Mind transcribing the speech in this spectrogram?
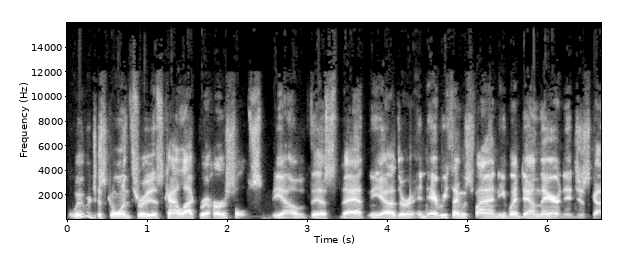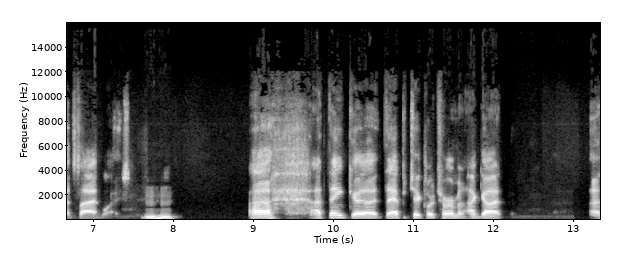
we were just going through this kind of like rehearsals, you know, this, that, and the other, and everything was fine. He went down there and it just got sideways. Mm-hmm. Uh, I think uh, that particular tournament, I got, I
